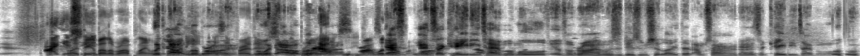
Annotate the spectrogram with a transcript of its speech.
Yeah. I can One see. thing it. about LeBron playing with Without Bronny is it LeBron, furthers without LeBron. legacy. LeBron, without That's LeBron. that's a KD type of move. If LeBron was to do some shit like that, I'm sorry, that is a KD type of move.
